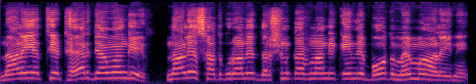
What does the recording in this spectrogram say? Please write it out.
ਨਾਲੇ ਇੱਥੇ ਠਹਿਰ ਜਾਵਾਂਗੇ, ਨਾਲੇ ਸਤਿਗੁਰਾਂ ਦੇ ਦਰਸ਼ਨ ਕਰ ਲਾਂਗੇ, ਕਹਿੰਦੇ ਬਹੁਤ ਮਹਿਮਾ ਵਾਲੇ ਨੇ।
